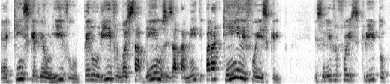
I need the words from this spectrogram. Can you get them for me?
é, quem escreveu o livro, pelo livro nós sabemos exatamente para quem ele foi escrito. Esse livro foi escrito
